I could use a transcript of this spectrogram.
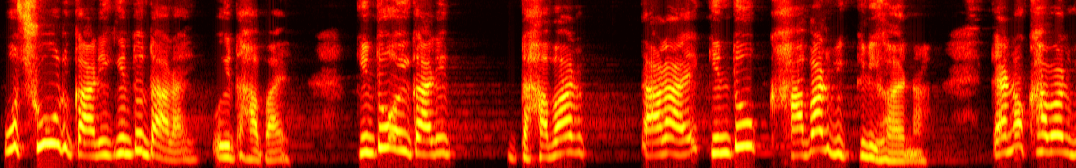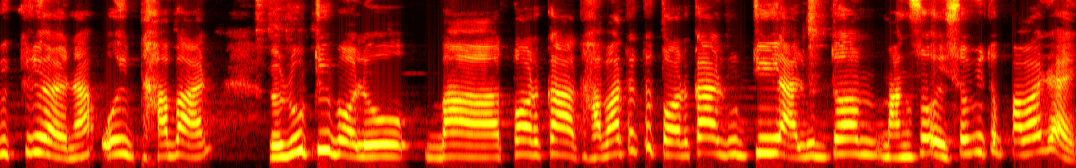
প্রচুর গাড়ি কিন্তু দাঁড়ায়, ওই ধাবায়। কিন্তু ওই গাড়ি ধাবার দাঁড়ায় কিন্তু খাবার বিক্রি হয় না। কেন খাবার বিক্রি হয় না? ওই ধাবার রুটি বলো বা তরকা, ধাবাতে তো তরকা, রুটি, আলুর দম, মাংস এইসবই তো পাওয়া যায়।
